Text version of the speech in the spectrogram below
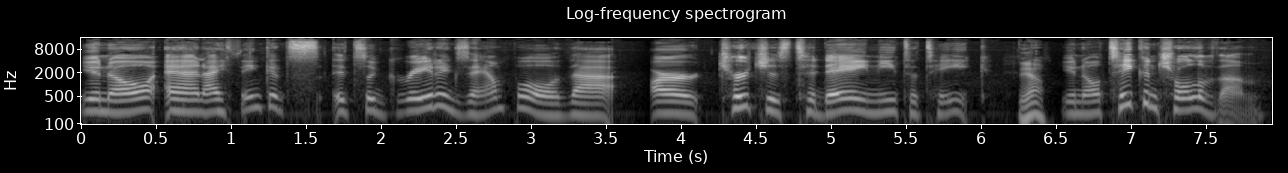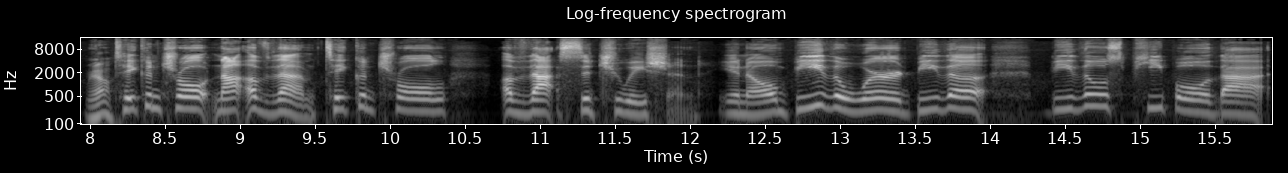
you know and i think it's it's a great example that our churches today need to take Yeah. you know take control of them. Yeah. take control not of them. Take control of that situation you know? Be the word be the be those people that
